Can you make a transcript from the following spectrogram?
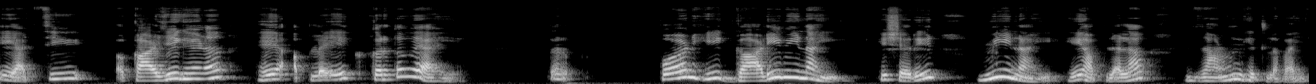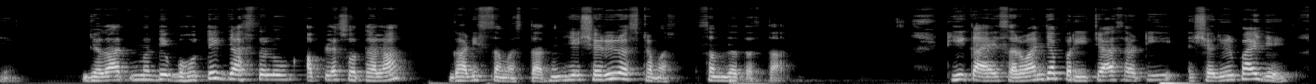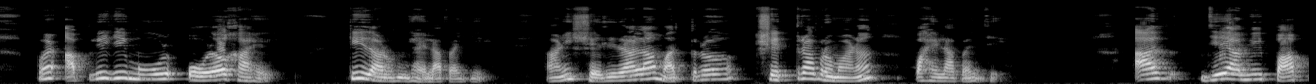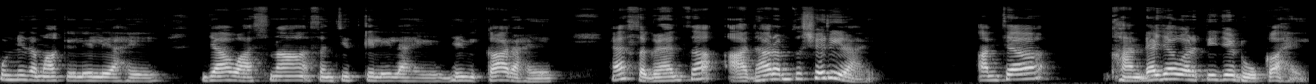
याची काळजी घेणं हे आपलं एक कर्तव्य आहे. तर पण ही गाडी मी नाही हे शरीर मी नाही हे आपल्याला जाणून घेतलं पाहिजे. जगातमध्ये बहुतेक जास्त लोक आपल्या स्वतःला गाडीच समजतात म्हणजे हे शरीरच समजत असतात. ठीक आहे सर्वांच्या परिचयासाठी शरीर पाहिजे पण आपली जी मूळ ओळख आहे ती जाणून घ्यायला पाहिजे. आणि शरीराला मात्र क्षेत्राप्रमाणे पाहायला पाहिजे. आज जे आम्ही पाप पुण्य जमा केलेले आहे ज्या वासना संचित केलेल्या आहे जे विकार आहेत ह्या सगळ्यांचा आधार आमचं शरीर आहे. आमच्या खांद्याच्या वरती जे डोकं आहे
